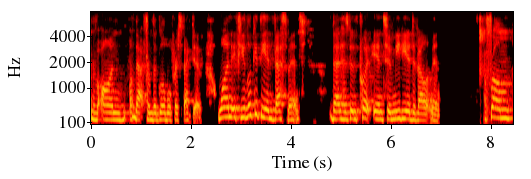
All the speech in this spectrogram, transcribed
on on that from the global perspective. One, if you look at the investment that has been put into media development from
